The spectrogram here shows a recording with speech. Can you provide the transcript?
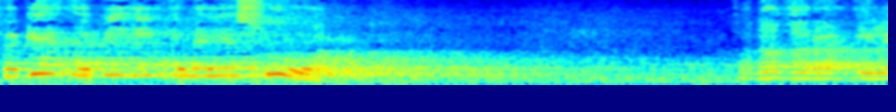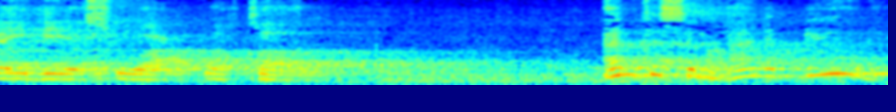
فجاء به إلى يسوع فنظر إليه يسوع وقال أنت سمعان بن يونا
